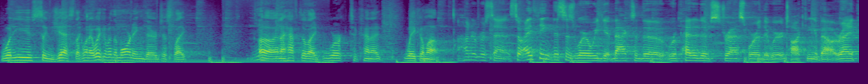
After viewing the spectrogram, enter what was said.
What do you suggest? Like when I wake up in the morning, they're just like, uh, and I have to like work to kind of wake them up. 100%. So I think this is where we get back to the repetitive stress word that we were talking about, right?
